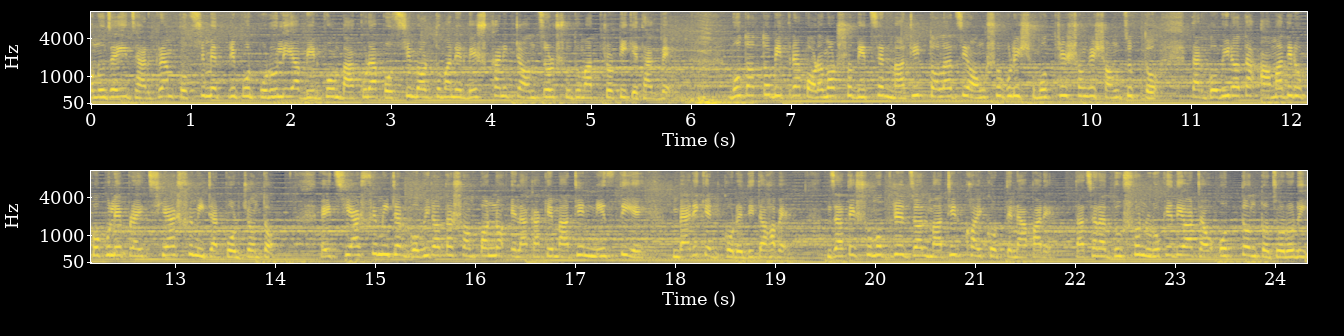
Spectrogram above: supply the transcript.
অনুযায়ী ঝাড়গ্রাম, পশ্চিম মেদিনীপুর, পুরুলিয়া, বীরভূম, বাঁকুড়া, পশ্চিম বর্ধমানের বেশ খানিকটা অঞ্চল শুধুমাত্র টিকে থাকবে। ভূতত্ত্ববিদরা পরামর্শ দিচ্ছেন, মাটির তলার যে অংশগুলি সমুদ্রের সঙ্গে সংযুক্ত, তার গভীরতা আমাদের উপকূলে প্রায় ছিয়াশি মিটার পর্যন্ত। এই ছিয়াশি মিটার গভীরতা সম্পন্ন এলাকাকে মাটির নিচ দিয়ে ব্যারিকেড করে দিতে হবে, যাতে সমুদ্রের জল মাটির ক্ষয় করতে না পারে। তাছাড়া দূষণ রুখে দেওয়াটাও অত্যন্ত জরুরি।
